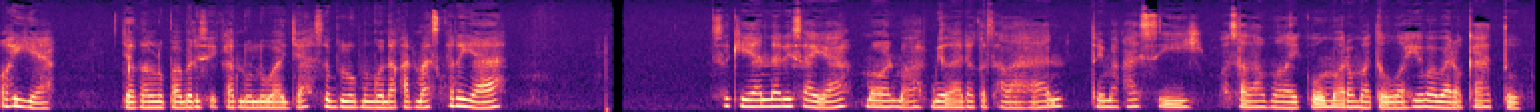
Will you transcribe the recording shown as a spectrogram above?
Oh iya, jangan lupa bersihkan dulu wajah sebelum menggunakan masker ya. Sekian dari saya, mohon maaf bila ada kesalahan. Terima kasih. Wassalamualaikum warahmatullahi wabarakatuh.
